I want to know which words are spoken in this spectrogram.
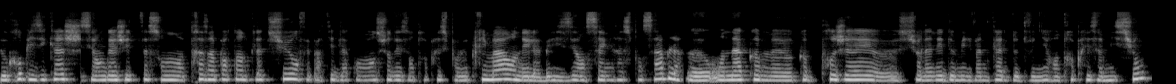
Le groupe EasyCash s'est engagé de façon très importante là-dessus. On fait partie de la Convention des entreprises pour le climat. On est labellisé enseigne responsable. Euh, on a comme, euh, comme projet euh, sur l'année 2024 de devenir entreprise à mission.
